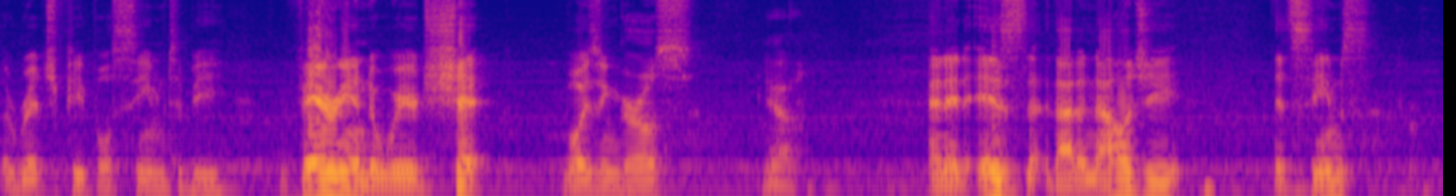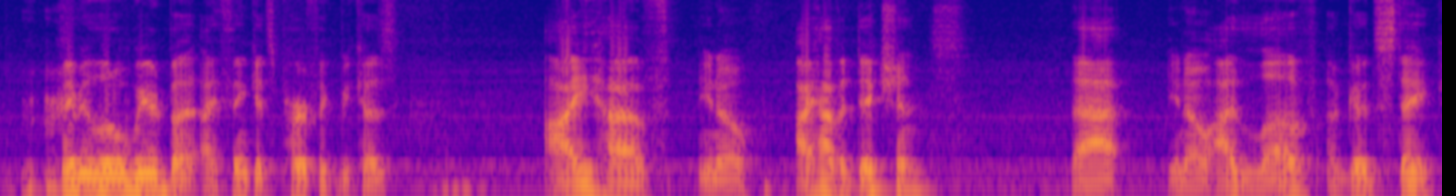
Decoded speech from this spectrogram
The rich people seem to be very into weird shit, boys and girls. Yeah. And it is th- that analogy, it seems maybe a little weird, but I think it's perfect because I have, you know, I have addictions that, you know, I love a good steak.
